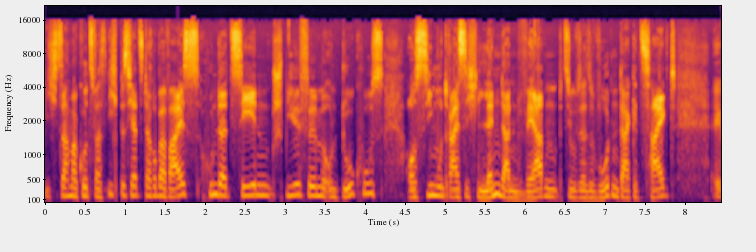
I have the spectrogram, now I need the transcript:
ich sag mal kurz, was ich bis jetzt darüber weiß. 110 Spielfilme und Dokus aus 37 Ländern werden bzw. wurden da gezeigt. Äh,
